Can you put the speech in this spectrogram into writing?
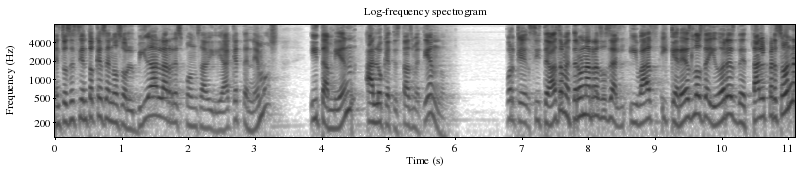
Entonces siento que se nos olvida la responsabilidad que tenemos y también a lo que te estás metiendo. Porque si te vas a meter a una red social y vas y querés los seguidores de tal persona,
